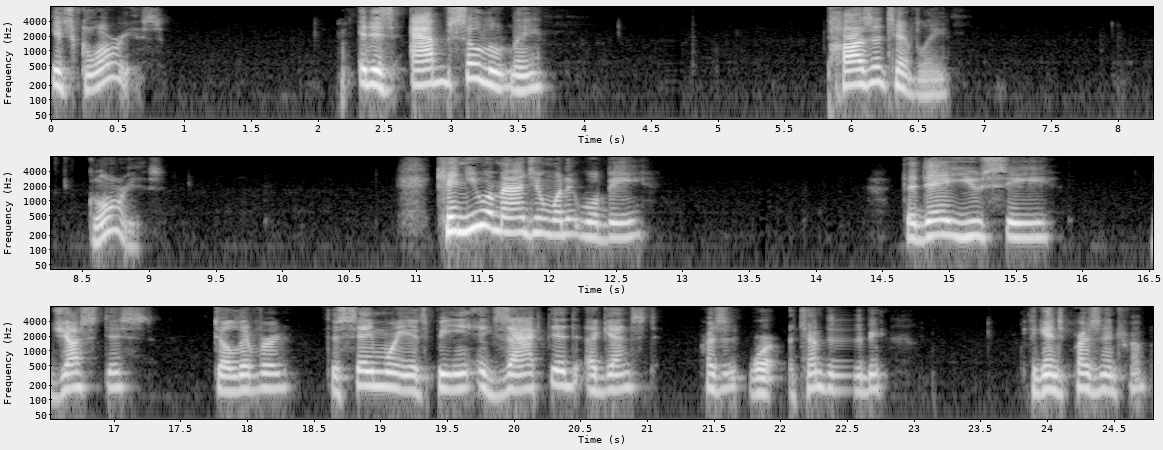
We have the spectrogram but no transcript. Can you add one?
it's glorious it is absolutely positively glorious can you imagine what it will be the day you see justice delivered the same way it's being exacted against President or attempted to be against President Trump?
